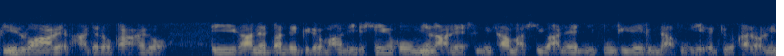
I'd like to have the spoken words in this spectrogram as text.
ပြေးလွှားတဲ့အခါကျတော့အဲ ဒီတော့ဒီဟာနဲ့ပတ်သက်ပြီးတော့မှဒီအရှိန်အဟုန်မြင့်လာတဲ့အနေအထားမှာရှိပါတယ်ဒီပူးထီးတဲ့လူနာဦးရေအတွက်ကတော့လေ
